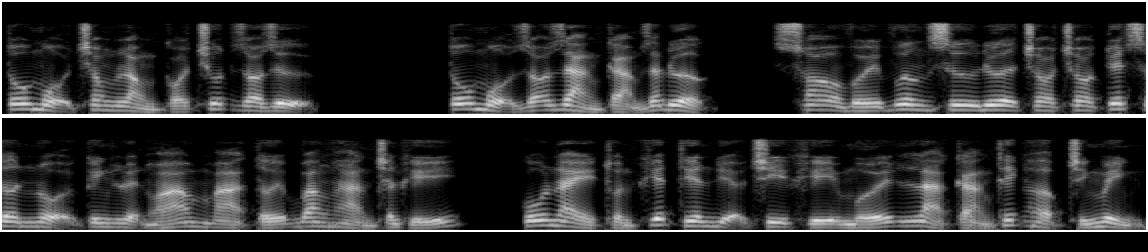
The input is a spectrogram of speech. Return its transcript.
Tô mộ trong lòng có chút do dự. Tô mộ rõ ràng cảm giác được, so với vương sư đưa cho cho tuyết sơn nội kinh luyện hóa mà tới băng hàn chân khí, cỗ này thuần khiết thiên địa chi khí mới là càng thích hợp chính mình.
